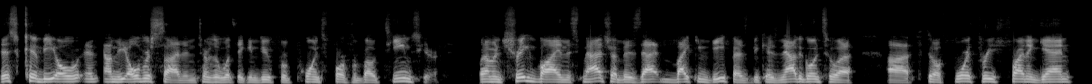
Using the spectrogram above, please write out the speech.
this could be over, on the overside in terms of what they can do for points for for both teams here. What I'm intrigued by in this matchup is that Viking defense because now they're going to a uh, to a four three front again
